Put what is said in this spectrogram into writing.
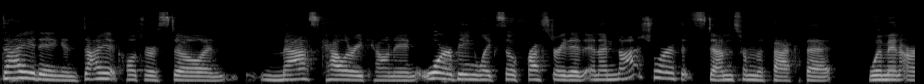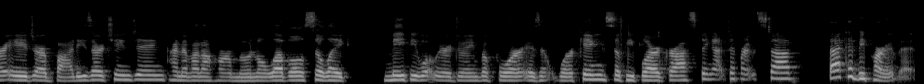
dieting and diet culture still and mass calorie counting or being like so frustrated. And i'm not sure if it stems from the fact that women our age our bodies are changing kind of on a hormonal level. So like maybe what we were doing before isn't working so people are grasping at different stuff that could be part of it.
